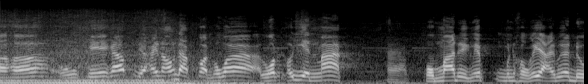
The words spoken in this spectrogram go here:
อ่าฮะโอเคครับ เดี๋ยวให้น้องดับก่อนเพราะว่ารถเขาเย็นมากใช่ครับผมมาถึงเนี่ยมันผมก็อยากให้เพื่อนดู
